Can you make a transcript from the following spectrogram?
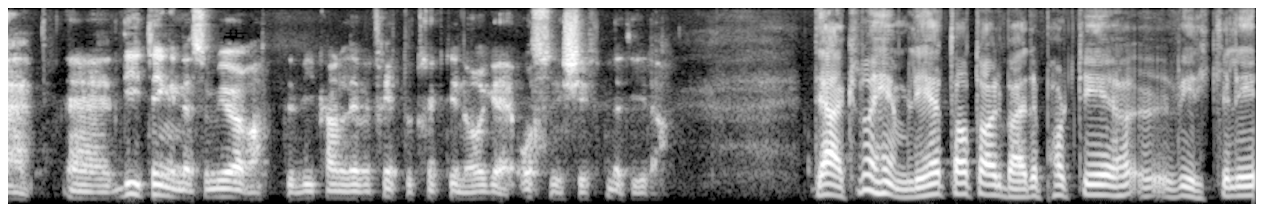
eh, de tingene som gjør at vi kan leve fritt og trygt i Norge, også i skiftende tider. Det er ikke noe hemmelighet at Arbeiderpartiet virkelig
